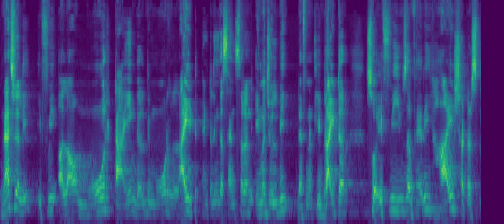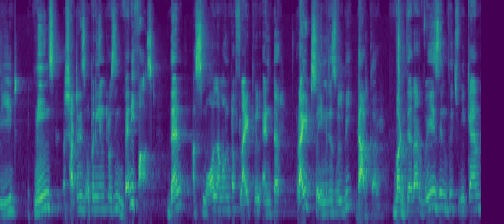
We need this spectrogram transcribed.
naturally, if we allow more time, there will be more light entering the sensor and image will be definitely brighter. So if we use a very high shutter speed, it means the shutter is opening and closing very fast. Then a small amount of light will enter, right? So images will be darker. But there are ways in which we can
